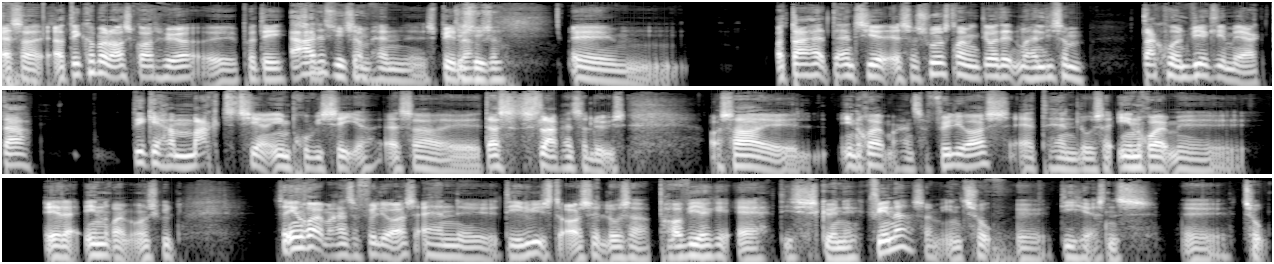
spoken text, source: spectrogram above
altså, og det kan man også godt høre øh, på det, Ja, som, det synes jeg. som han øh, spiller. det synes jeg. Øhm, og der, der han siger, altså surstrømming, det var den, hvor han ligesom, der kunne han virkelig mærke, der, det gav ham magt til at improvisere. Altså, øh, der slap han sig løs. Og så øh, indrømmer han selvfølgelig også, at han lå sig indrømme, øh, eller indrømme, undskyld, så indrømmer han selvfølgelig også, at han øh, delvist også lå sig påvirke af de skønne kvinder, som indtog øh, de her sådan, øh, to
